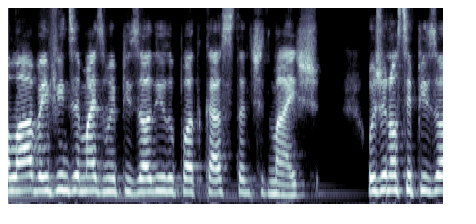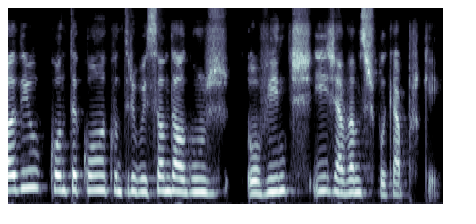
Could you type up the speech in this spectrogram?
Olá, bem-vindos a mais um episódio do podcast Antes de Mais. Hoje o nosso episódio conta com a contribuição de alguns ouvintes e já vamos explicar porquê.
